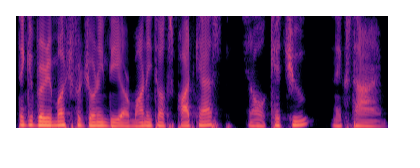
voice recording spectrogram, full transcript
Thank you very much for joining the Armani Talks podcast, and I'll catch you next time.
